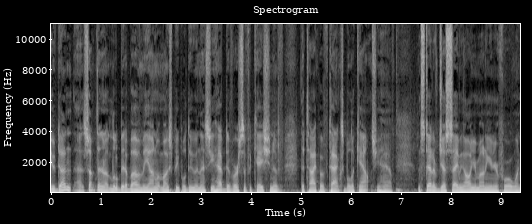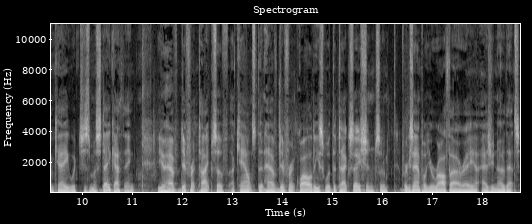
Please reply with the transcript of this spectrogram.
You've done uh, something a little bit above and beyond what most people do, and that's you have diversification of the type of taxable accounts you have instead of just saving all your money in your 401k, which is a mistake, I think, you have different types of accounts that have different qualities with the taxation. So, for example, your Roth IRA, as you know, that's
